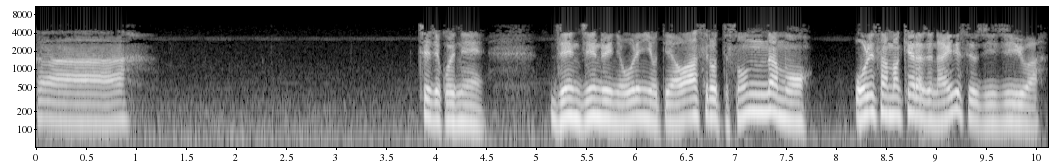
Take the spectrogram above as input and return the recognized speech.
はあ。違う違う、これね、全人類に俺によって合わせろって、そんなもう、俺様キャラじゃないですよ、じじいは。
